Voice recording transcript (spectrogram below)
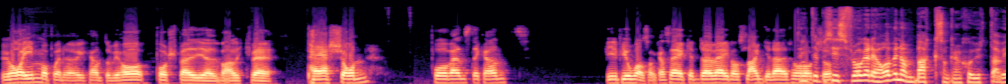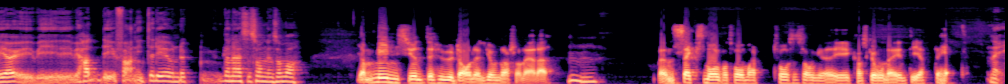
Vi har Immo på en högerkant och vi har Forsberg, Valkve, Persson på vänsterkant. Filip Johansson kan säkert dra iväg någon slagge därifrån Tänkte också. precis fråga det, har vi någon back som kan skjuta? Vi, vi, vi hade ju fan inte det under den här säsongen som var. Jag minns ju inte hur Daniel Gunnarsson är där. Mm. Men sex mål på två, två säsonger i Karlskrona är inte jättehett. Nej.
